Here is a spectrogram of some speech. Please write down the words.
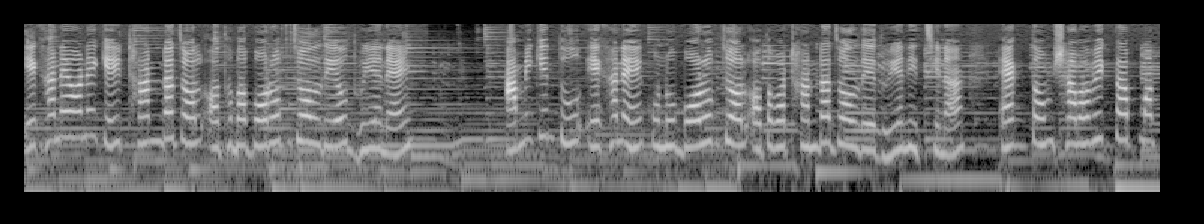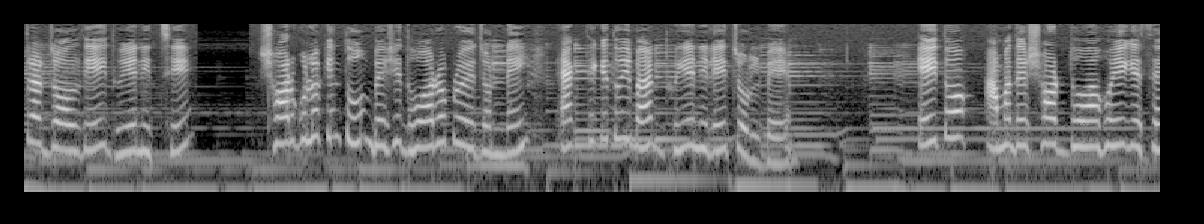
এখানে অনেকেই ঠান্ডা জল অথবা বরফ জল দিয়েও ধুয়ে নেয়। আমি কিন্তু এখানে কোনো বরফ জল অথবা ঠান্ডা জল দিয়ে ধুয়ে নিচ্ছি না। একদম স্বাভাবিক তাপমাত্রার জল দিয়েই ধুয়ে নিচ্ছি। স্বরগুলো কিন্তু বেশি ধোয়ারও প্রয়োজন নেই। এক থেকে দুইবার ধুয়ে নিলেই চলবে। এই তো আমাদের স্বর ধোয়া হয়ে গেছে।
